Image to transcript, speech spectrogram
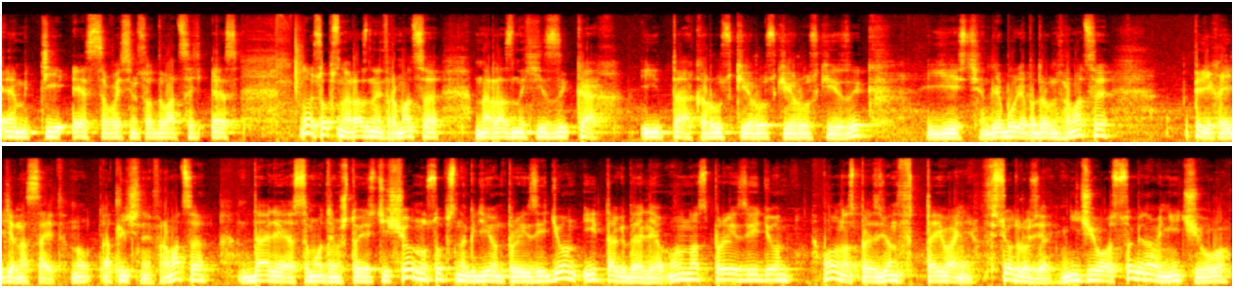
MTS 820S. Ну и, собственно, разная информация на разных языках. Итак, русский, русский, русский язык есть. Для более подробной информации переходите на сайт. Ну, отличная информация. Далее смотрим, что есть еще. Ну, собственно, где он произведен и так далее. Он у нас произведен. Он у нас произведен в Тайване. Все, друзья, ничего особенного, ничего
